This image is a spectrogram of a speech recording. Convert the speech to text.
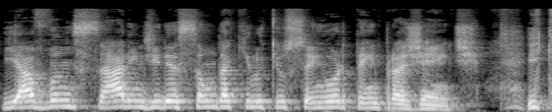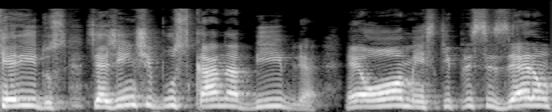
e avançar em direção daquilo que o Senhor tem para gente. E queridos, se a gente buscar na Bíblia, é homens que precisaram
